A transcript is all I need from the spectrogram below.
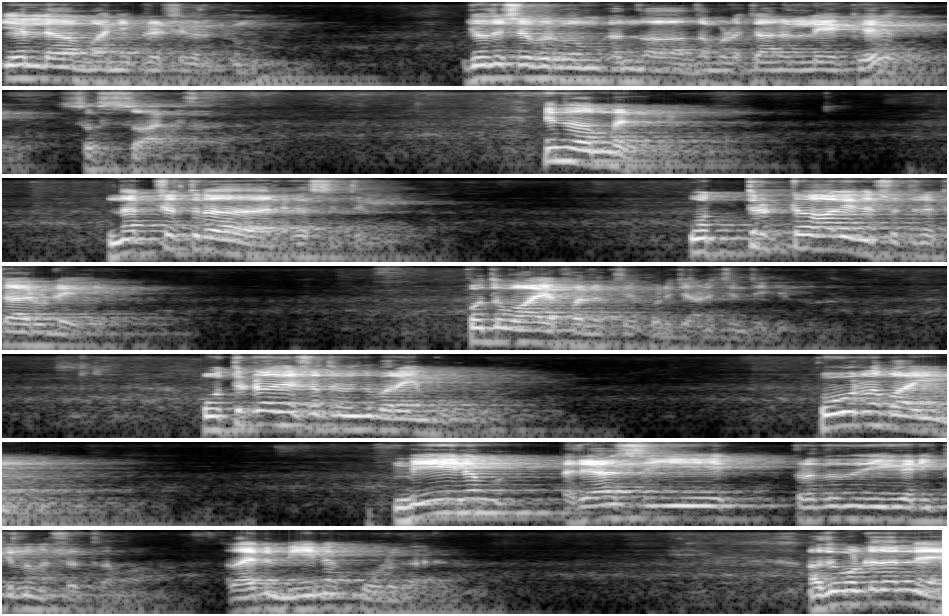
എല്ലാ മാന്യ പ്രേക്ഷകർക്കും ജ്യോതിഷപൂർവം എന്ന നമ്മുടെ ചാനലിലേക്ക് സുസ്വാഗതം. ഇന്ന് നമ്മൾ നക്ഷത്ര രഹസ്യത്തിൽ ഉത്രട്ടാതി നക്ഷത്രക്കാരുടെ പൊതുവായ ഫലത്തെക്കുറിച്ചാണ് ചിന്തിക്കുന്നത്. ഉത്രട്ടാതി നക്ഷത്രം എന്ന് പറയുമ്പോൾ പൂർണമായും മീനം രാശിയെ പ്രതിനിധീകരിക്കുന്ന നക്ഷത്രമാണ്. അതായത് മീനക്കൂറുകാരൻ. അതുകൊണ്ട് തന്നെ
